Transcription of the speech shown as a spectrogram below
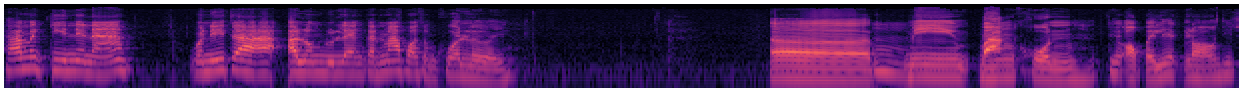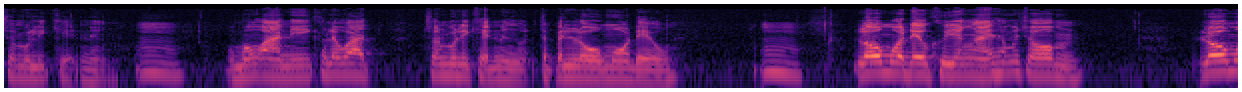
ถ้าไม่กินเนี่ยนะ วันนี้จะอารมณ์รุนแรงกันมากพอสมควรเลยเอ่ออม มีบางคนที่ออกไปเรียกร้องที่ชนบุรีเขตหนึ่งอืม เมื่อวานนี้เขาเรียกว่าชนบุรีเขตหนึ่งจะเป็นโลโมเดล อืม โลโมเดลคือยังไงท่านผู้ชม โลโม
